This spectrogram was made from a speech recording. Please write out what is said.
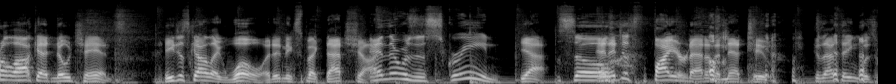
Halak had no chance. He just kind of like, whoa, I didn't expect that shot. And there was a screen. yeah. So And it just fired out of the net, too, because that thing was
